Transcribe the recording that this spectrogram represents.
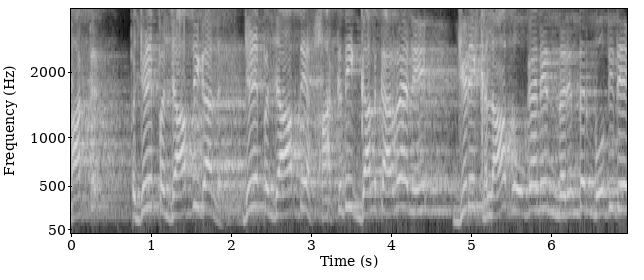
ਹੱਕ, ਜਿਹੜੇ ਪੰਜਾਬ ਦੀ ਗੱਲ, ਜਿਹੜੇ ਪੰਜਾਬ ਦੇ ਹੱਕ ਦੀ ਗੱਲ ਕਰ ਰਹੇ ਨੇ, ਜਿਹੜੇ ਖਿਲਾਫ ਹੋ ਗਏ ਨੇ ਨਰਿੰਦਰ ਮੋਦੀ ਦੇ,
